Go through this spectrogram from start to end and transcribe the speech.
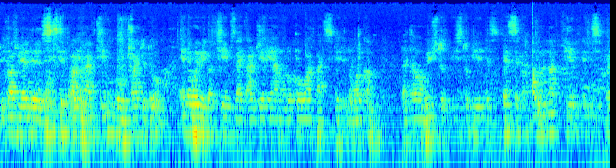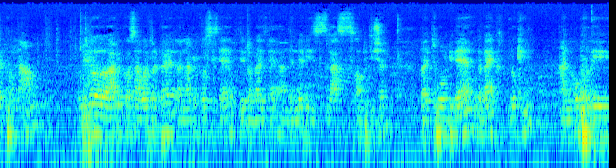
because we are the 16 qualified team, we will try to do. Anyway, we got teams like Algeria and Morocco who have participated in the World Cup. But our wish to, is to be in the best second. I will not give any secret from now. We know Africans are well prepared and Africans is there, the Drogba is there, and then maybe it's last competition. But we'll be there in the back looking and hopefully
